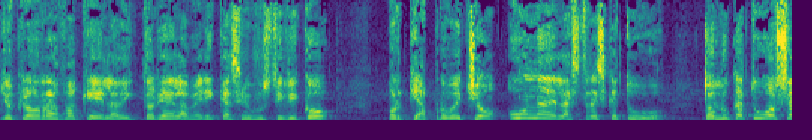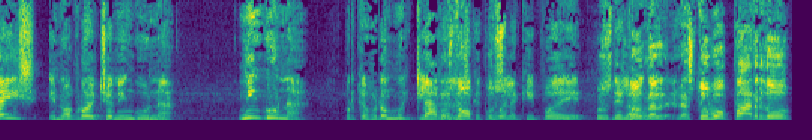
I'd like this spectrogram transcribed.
Yo creo, Rafa, que la victoria del América se justificó porque aprovechó una de las tres que tuvo. Toluca tuvo seis y no aprovechó ninguna. Ninguna. Porque fueron muy claras pues las que pues, tuvo el equipo de, pues la Las tuvo Pardo.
